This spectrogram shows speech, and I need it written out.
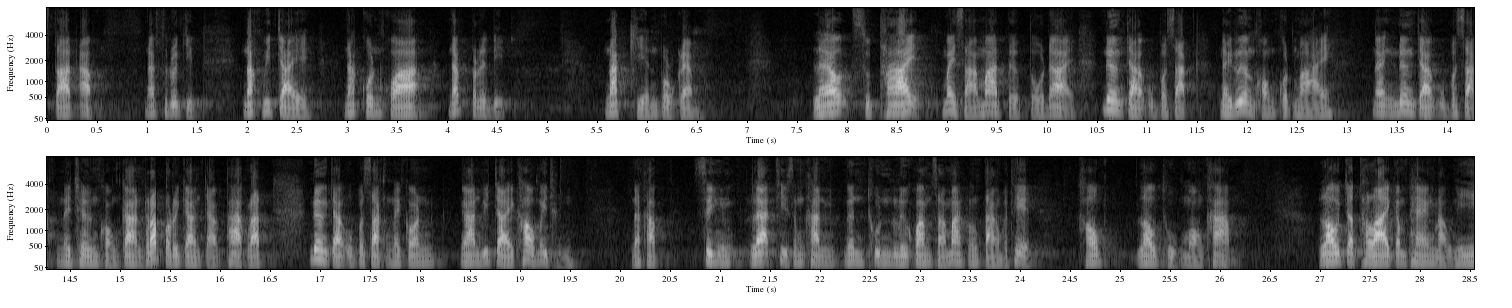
สตาร์ทอัพนักธุรกิจ นักวิจัย นักค้นคว้า นักประดิษฐ์ นักเขียนโปรแกรม แล้วสุดท้ายไม่สามารถเติบโตได้ เนื่องจากอุปสรรคในเรื่องของกฎหมาย เนื่องจากอุปสรรคในเชิงของการรับบริการจากภาครัฐ เนื่องจากอุปสรรคในกรงานวิจัยเข้าไม่ถึงนะครับ สิ่งและที่สำคัญเงินทุนหรือความสามารถของต่างประเทศเขาเราถูกมองข้าม เราจะทลายกำแพงเหล่านี้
